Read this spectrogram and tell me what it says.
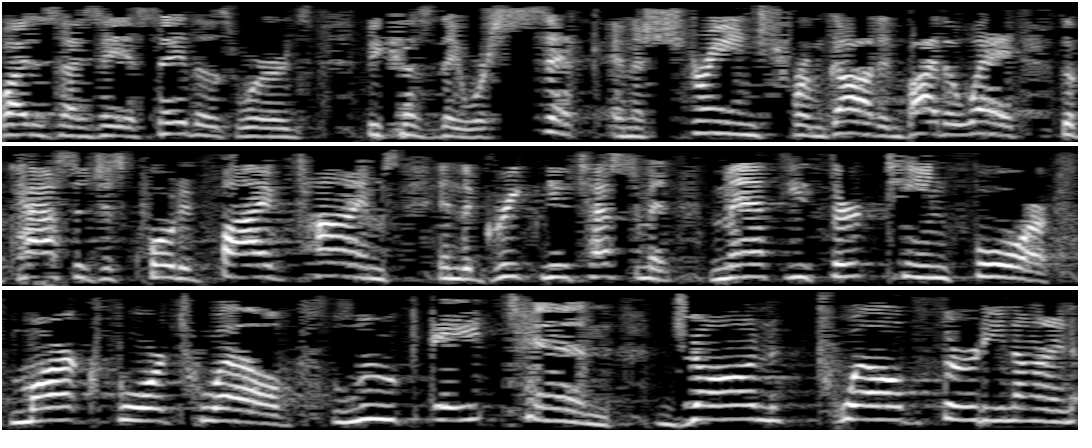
Why does Isaiah say those words? Because they were sick and estranged from God. And by the way, the passage is quoted five times in the Greek New Testament. Matthew 13, 4, Mark 4, 12, Luke 8, 10, John 12, 39.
